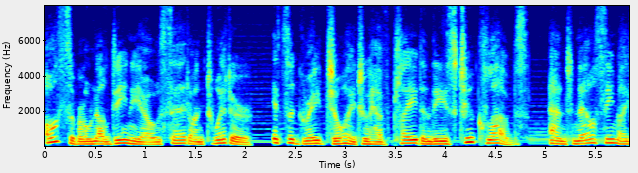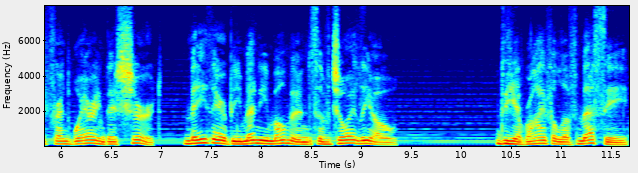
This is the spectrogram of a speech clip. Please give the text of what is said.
Also Ronaldinho said on Twitter, It's a great joy to have played in these two clubs, and now see my friend wearing this shirt. May there be many moments of joy Leo. The arrival of Messi,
